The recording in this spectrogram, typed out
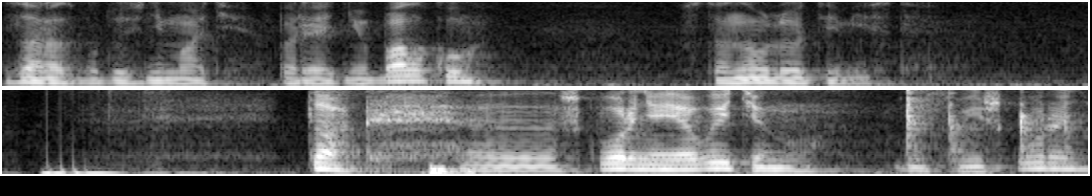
Зараз буду знімати передню балку встановлювати міст. Так, е, шкворня я витягну. Ось мій шкворень.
